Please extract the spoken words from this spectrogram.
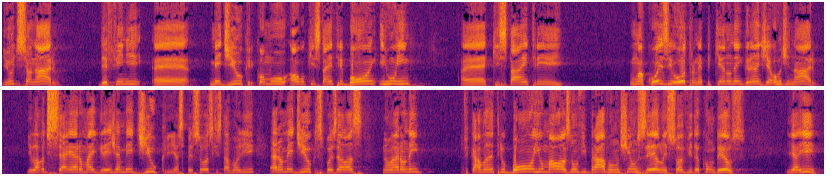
E o dicionário define é, medíocre como algo que está entre bom e ruim, é, que está entre uma coisa e outra, não é pequeno nem grande, é ordinário. E Laodiceia era uma igreja medíocre, as pessoas que estavam ali eram medíocres, pois elas não eram nem ficavam entre o bom e o mal, elas não vibravam, não tinham zelo em sua vida com Deus. E aí,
